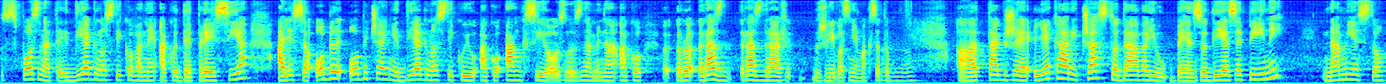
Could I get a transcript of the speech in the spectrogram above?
spoznate, diagnostikovane ako depresija, ali se obi, običajnje diagnostikuju ako anksiozno, znamena ako e, raz, živo njemak sa to. A, takže ljekari často davaju benzodiazepini, namiesto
